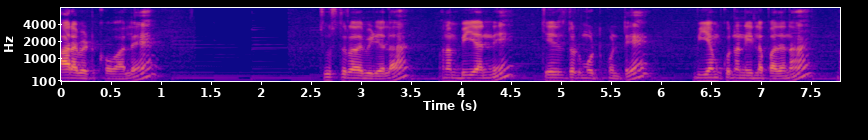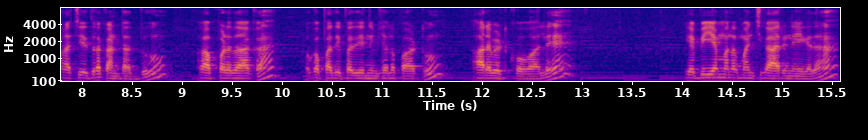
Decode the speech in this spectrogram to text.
ఆరబెట్టుకోవాలి. చూస్తున్నారు వీడియోలో? మనం బియ్యాన్ని చేతులతో ముట్టుకుంటే బియ్యంకున్న నీళ్ళ పదన మన చేతులకు అంటద్దు. అప్పటిదాకా ఒక పది పదిహేను నిమిషాల పాటు ఆరబెట్టుకోవాలి. ఇక బియ్యం మనకు మంచిగా ఆరినాయి కదా.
